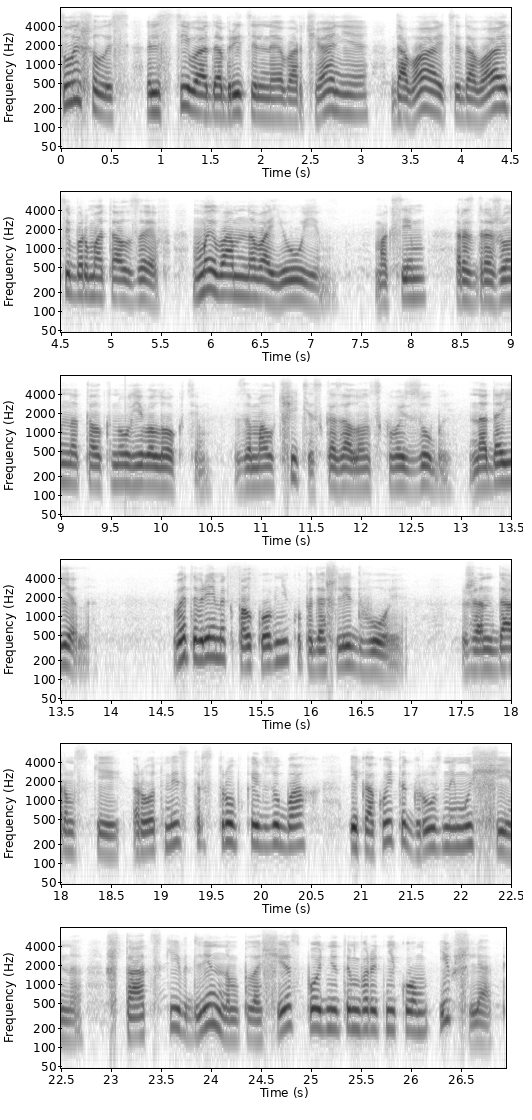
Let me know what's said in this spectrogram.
Слышалось льстиво-одобрительное ворчание. «Давайте, давайте», — бормотал Зев, — «мы вам навоюем». Максим раздраженно толкнул его локтем. «Замолчите», — сказал он сквозь зубы, — «надоело». В это время к полковнику подошли двое. Жандармский ротмистр с трубкой в зубах и какой-то грузный мужчина, штатский, в длинном плаще с поднятым воротником и в шляпе.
